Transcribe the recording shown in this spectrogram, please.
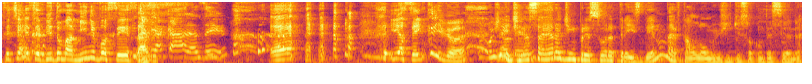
você tinha recebido uma mini você, sabe? minha cara, assim. É. Ia ser incrível, né? Ô, gente, nessa era de impressora 3D não deve estar longe disso acontecer, né?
